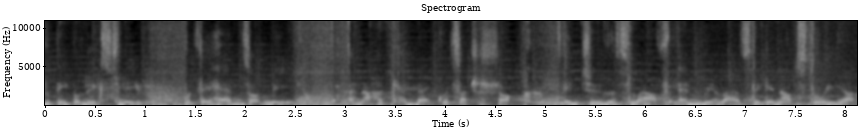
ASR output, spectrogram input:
the people next to me put their hands on me, and I came back with such a shock into this life and realized again I'm still here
